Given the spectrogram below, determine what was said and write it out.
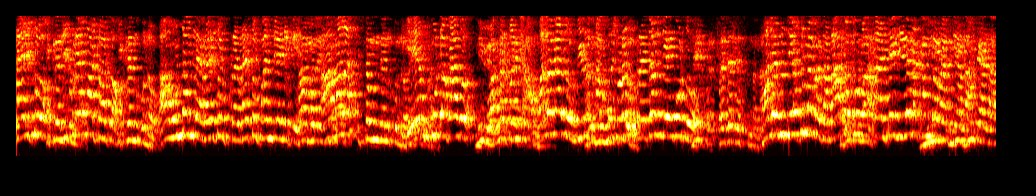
రైతు. ఇప్పుడేం మాట్లాడతావు? ఆ, ఉండంలే, రైతులు రైతులు పని చేయడానికి ఆ, మళ్ళా ఏం అనుకుంటావు కాదు. ఒక్కరి పని వల్ల కాదు మీరు సంతృష్టులు ప్రజలు చేయకూడదు మళ్ళీ నువ్వు చేస్తున్నావు కదా రాతపూర్వక అంటే ఏ రకంలో రాసేయాలా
